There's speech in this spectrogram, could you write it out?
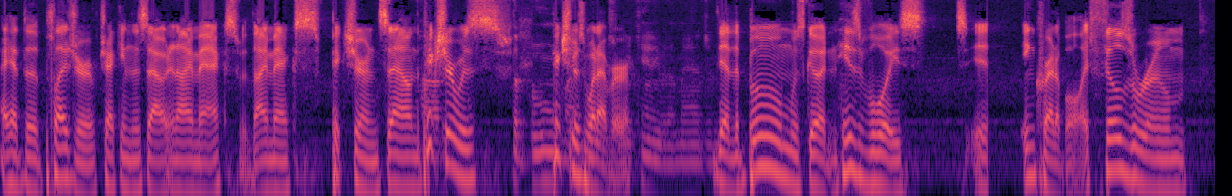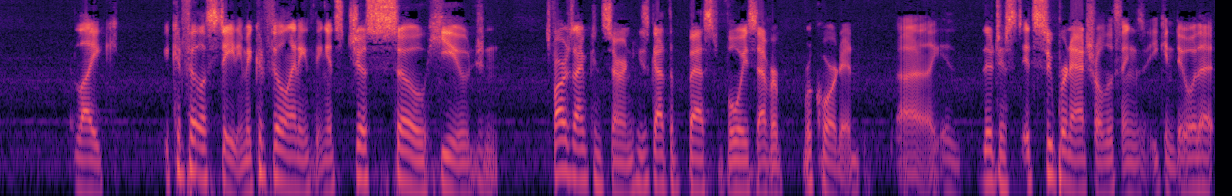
I had the pleasure of checking this out in IMAX with IMAX picture and sound. The picture was The boom. picture was I whatever. I can't even imagine. Yeah, the boom was good, and his voice is incredible. It fills a room like it could fill a stadium. It could fill anything. It's just so huge. And as far as I'm concerned, he's got the best voice ever recorded. Uh, they're just it's supernatural the things that he can do with it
